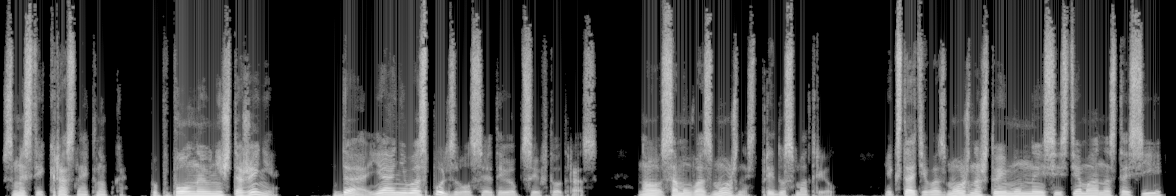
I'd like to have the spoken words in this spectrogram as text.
В смысле красная кнопка? Полное уничтожение? Да, я не воспользовался этой опцией в тот раз. Но саму возможность предусмотрел. И, кстати, возможно, что иммунная система Анастасии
